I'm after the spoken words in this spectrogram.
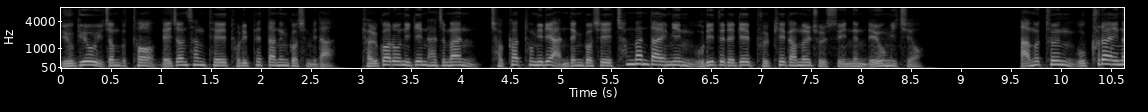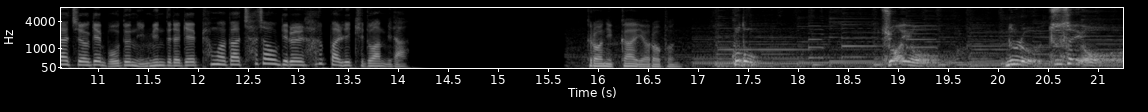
6.25 이전부터 내전 상태에 돌입했다는 것입니다. 결과론이긴 하지만 적화 통일이 안 된 것이 천만다행인 우리들에게 불쾌감을 줄 수 있는 내용이지요. 아무튼 우크라이나 지역의 모든 인민들에게 평화가 찾아오기를 하루빨리 기도합니다. 그러니까 여러분 구독, 좋아요 눌러주세요.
